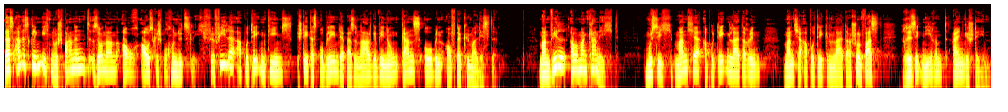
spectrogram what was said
Das alles klingt nicht nur spannend, sondern auch ausgesprochen nützlich. Für viele Apothekenteams steht das Problem der Personalgewinnung ganz oben auf der Kümmerliste. Man will, aber man kann nicht, muss sich manche Apothekenleiterin, mancher Apothekenleiter schon fast resignierend eingestehen.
